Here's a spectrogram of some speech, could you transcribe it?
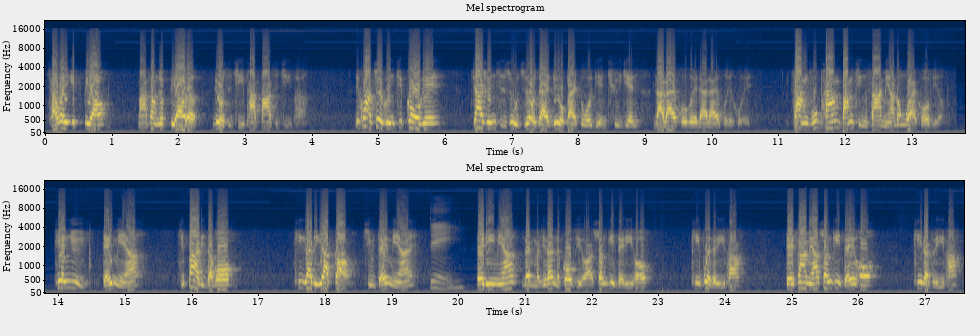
才会一飙，马上就飙了六十几趴、八十几趴。你看最近这个月加权指数只有在六百多点区间来来回回、来来回回，涨幅排行榜前三名拢我的股票，天宇第一名。一百二十五，去到二十九，是第一名的。对。第二名，来嘛是咱的股票啊，选举第二号，去八十二趴。第三名选举第一号，去六十二趴。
